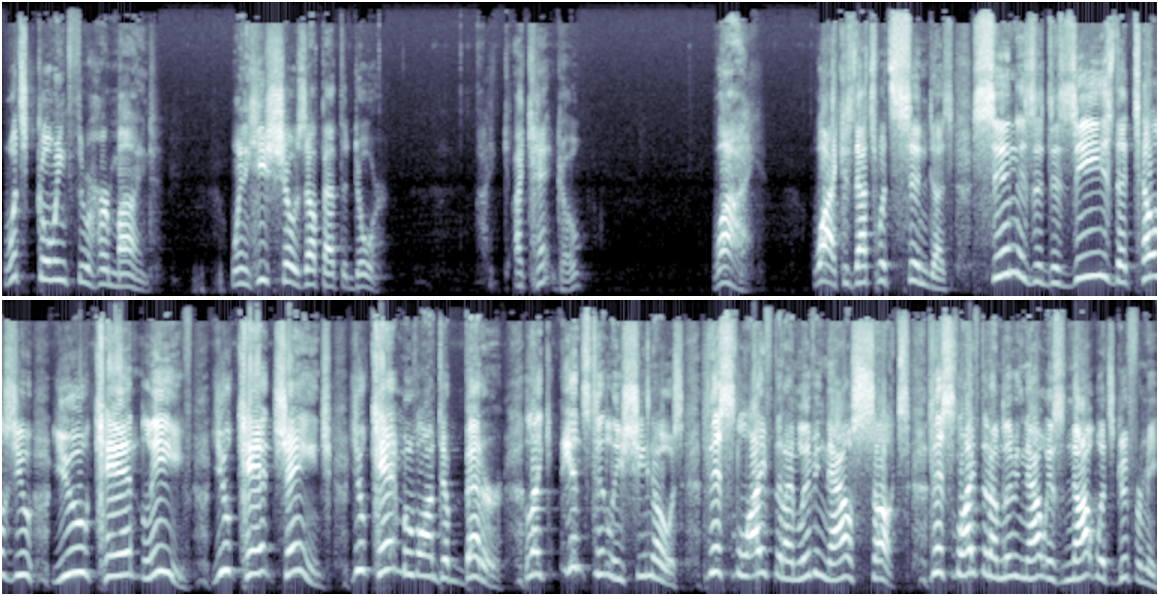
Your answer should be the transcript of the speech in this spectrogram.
what's going through her mind when he shows up at the door. I, I can't go. Why? Why? Because that's what sin does. Sin is a disease that tells you you can't leave. You can't change. You can't move on to better. Like instantly, she knows this life that I'm living now sucks. This life that I'm living now is not what's good for me.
